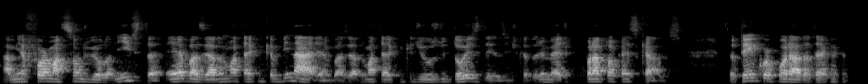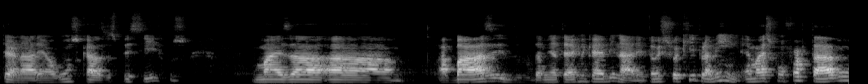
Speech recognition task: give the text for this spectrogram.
a minha formação de violonista é baseada numa técnica binária, baseada numa técnica de uso de dois dedos, indicador e médio, para tocar escalas. Eu tenho incorporado a técnica ternária em alguns casos específicos, mas a, a, a base da minha técnica é binária. Então isso aqui para mim é mais confortável.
